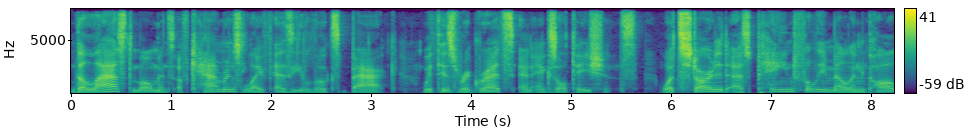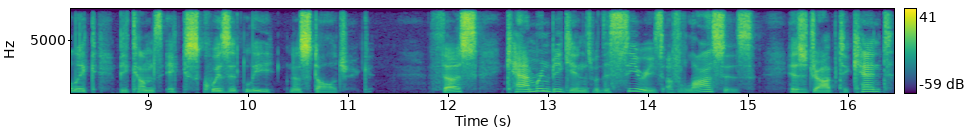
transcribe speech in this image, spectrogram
The last moments of Cameron's life as he looks back, with his regrets and exaltations. What started as painfully melancholic becomes exquisitely nostalgic. Thus, Cameron begins with a series of losses his job to Kent,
